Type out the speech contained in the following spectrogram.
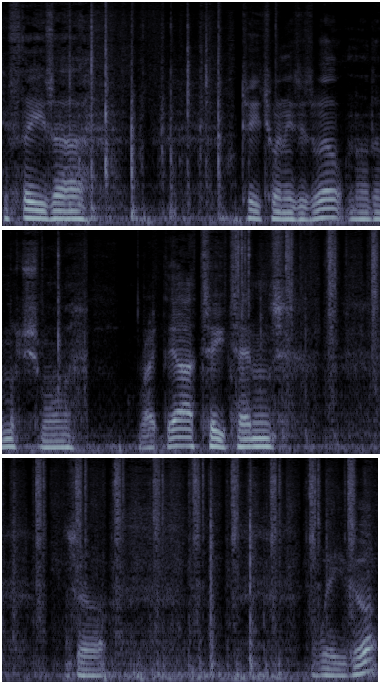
if these are T20s as well. No, they're much smaller. Right, they are T10s. So, away you go.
